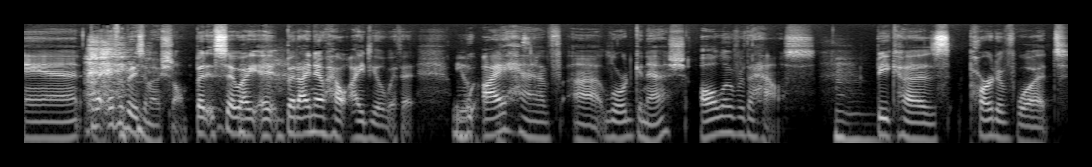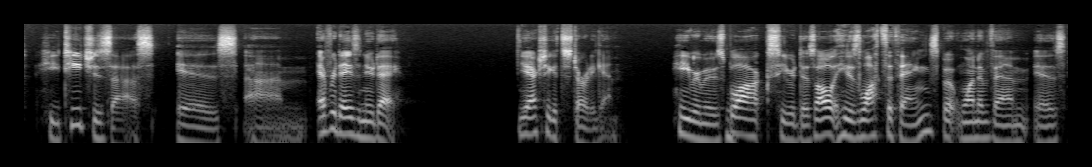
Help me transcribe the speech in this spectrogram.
And everybody's emotional. But so i but i know how i deal with it. I have uh, lord ganesh all over the house mm. because part of what he teaches us is um, every day is a new day. You actually get to start again. He removes blocks. He does all he does lots of things but one of them is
